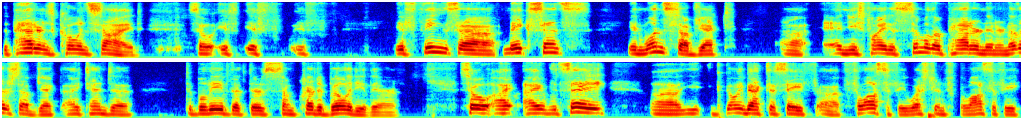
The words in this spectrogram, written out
the patterns coincide. So if if if if things uh, make sense in one subject, uh, and you find a similar pattern in another subject, I tend to, to believe that there's some credibility there. So I, I would say, uh, going back to say uh, philosophy, Western philosophy,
